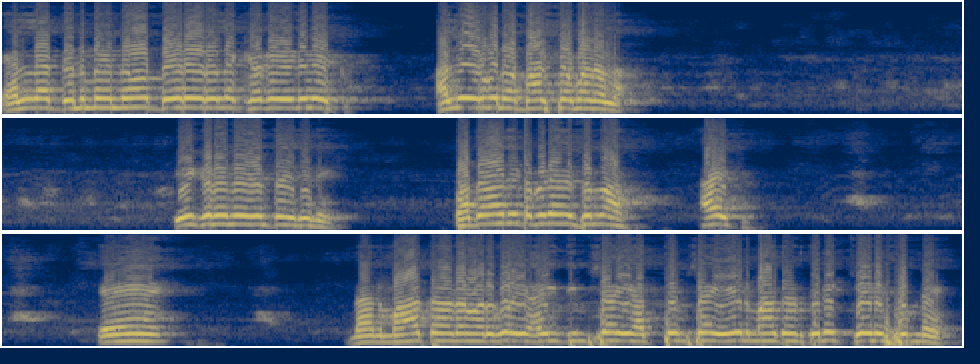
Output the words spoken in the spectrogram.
ಎಲ್ಲ ಗನ್ಮೇನು ಬೇರೆಯವರೆಲ್ಲ ಕೆಳಗೆ ಇಡಬೇಕು ಅಲ್ಲಿವರೆಗೂ ನಾವು ಭಾಷಣ ಮಾಡಲ್ಲ. ಈ ಕಡೆ ಹೇಳ್ತಾ ಇದ್ದೀನಿ. ಪದಾಧಿಕಾರಿ ಸ್ವಲ್ಪ ಆಯ್ತು. ಏ, ನಾನು ಮಾತಾಡೋವರೆಗೂ ಐದು ನಿಮಿಷ, ಹತ್ತು ನಿಮಿಷ ಏನ್ ಮಾತಾಡ್ತೀನಿ ಕೇಳಿ ಸುಮ್ಮನೆ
